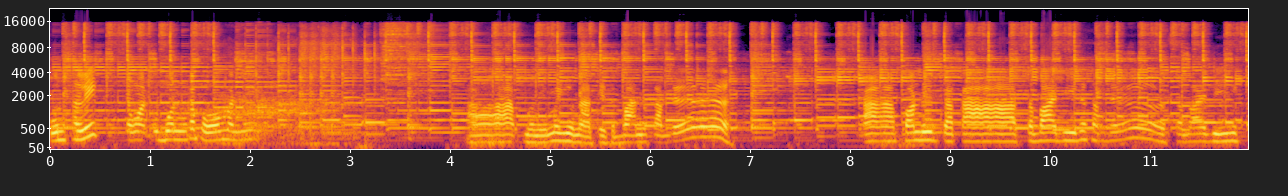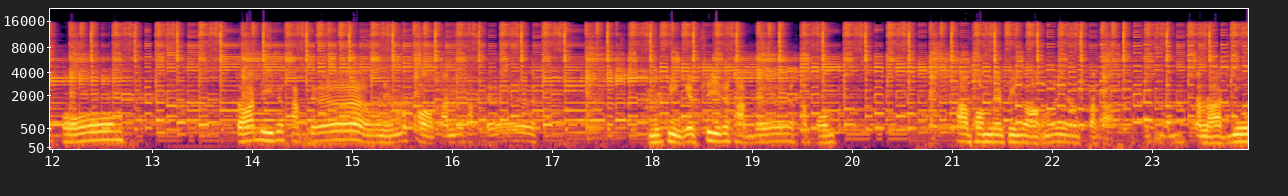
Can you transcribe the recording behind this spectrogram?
อุนทลิกจังหวัดอุบลครับผมวันนี้อ่ามือนี้มาอยู่หน้าเทศบาลนะครับเด้ออ่าก่อนอื่นประกาศสบายดีนะครับเด้อสบายดีครับผม สวัสดีนะครับเด้อวันนี้มาขอกันนะครับเด้อมีปิ่งเอฟซีนะครับเด้อครับผมพาพ่อแม่พี่น้องมายังตลาดตลาดอยู่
